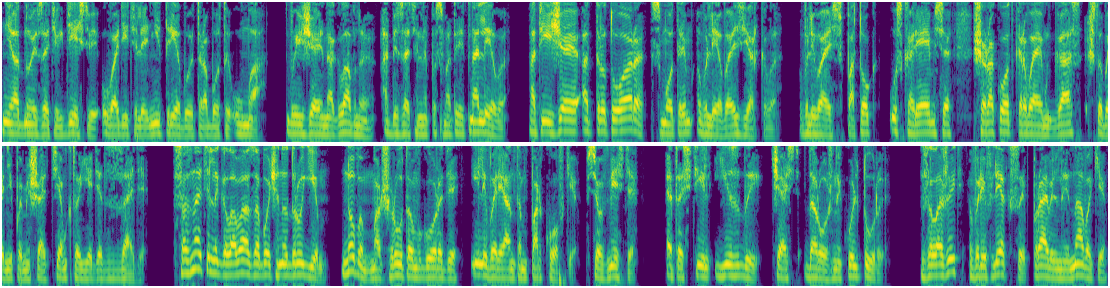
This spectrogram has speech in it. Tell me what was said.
Ни одно из этих действий у водителя не требует работы ума. Выезжая на главную, обязательно посмотреть налево. Отъезжая от тротуара, смотрим в левое зеркало. Вливаясь в поток, ускоряемся, широко открываем газ, чтобы не помешать тем, кто едет сзади. Сознательно голова озабочена другим, новым маршрутом в городе или вариантом парковки. Все вместе – это стиль езды, часть дорожной культуры. Заложить в рефлексы правильные навыки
